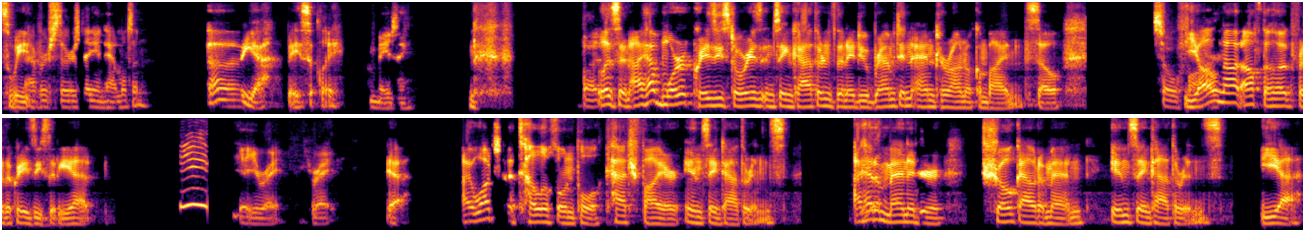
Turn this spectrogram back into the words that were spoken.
Sweet. Average Thursday in Hamilton. Uh, yeah, basically. Amazing. But Listen, I have more crazy stories in St. Catharines than I do Brampton and Toronto combined. So so far, y'all not off the hook for the crazy city yet. Yeah, you're right. You're right. Yeah. I watched a telephone pole catch fire in St. Catharines. I had a manager choke out a man in St. Catharines. Yeah,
